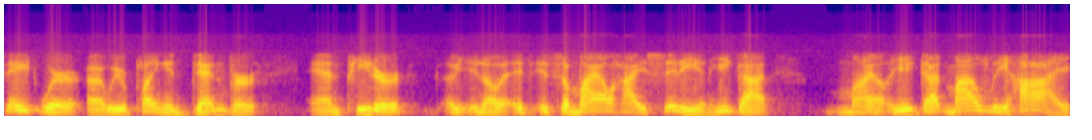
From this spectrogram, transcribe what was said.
date where uh, we were playing in Denver, and Peter, uh, you know, it, it's a mile high city, and he got mile he got mildly high,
